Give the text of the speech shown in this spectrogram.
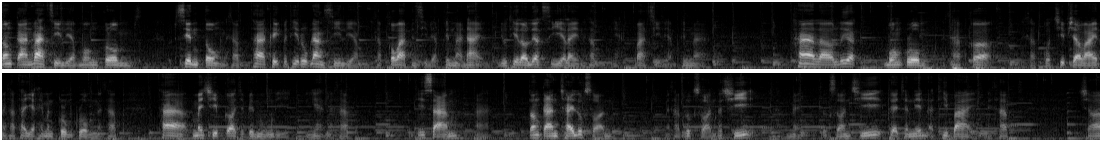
ต้องการวาดสี่เหลี่ยมวงกลมเส้นตรงนะครับ ถ้าคลิกไปที่รูปร่างสี่เหลี่ยมนะครับก็วาดเป็นสี่เหลี่ยมขึ้นมาได้ อยู่ที่เราเลือกสีอะไรนะครับเนี่ยวาดสี่เหลี่ยมขึ้นมา ถ้าเราเลือกวงกลมนะครับก็นะครับกดชิปแช่ไว้นะครับ ถ้าอยากให้มันกลมๆนะครับ ถ้าไม่ชิปก็จะเป็นวงรีอย่างเงี้ยนะครับ ที่3ต้องการใช้ลูกศรนะครับลูกศรก็ชี้นะครับไหมลูกศรชี้เพื่อจะเน้นอธิบายนะครับ ใช้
